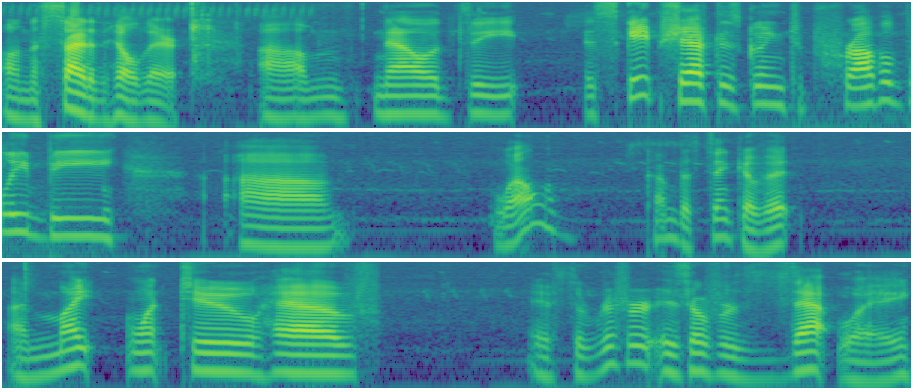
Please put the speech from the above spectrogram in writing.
on the side of the hill there. Um, now the escape shaft is going to probably be uh, well come to think of it I might want to have, if the river is over that way,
